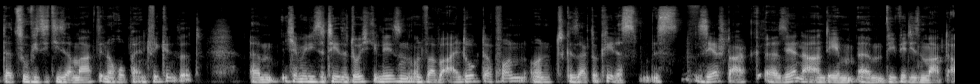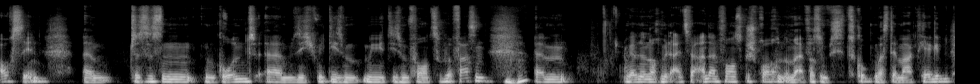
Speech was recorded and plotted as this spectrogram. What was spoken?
dazu, wie sich dieser Markt in Europa entwickeln wird. Ähm, ich habe mir diese These durchgelesen und war beeindruckt davon und gesagt, okay, das ist sehr stark, äh, sehr nah an dem, ähm, wie wir diesen Markt auch sehen. Ähm, das ist ein, ein Grund, ähm, sich mit diesem, mit diesem Fonds zu befassen. Mhm. Ähm, wir haben dann noch mit ein, zwei anderen Fonds gesprochen, um einfach so ein bisschen zu gucken, was der Markt hergibt.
